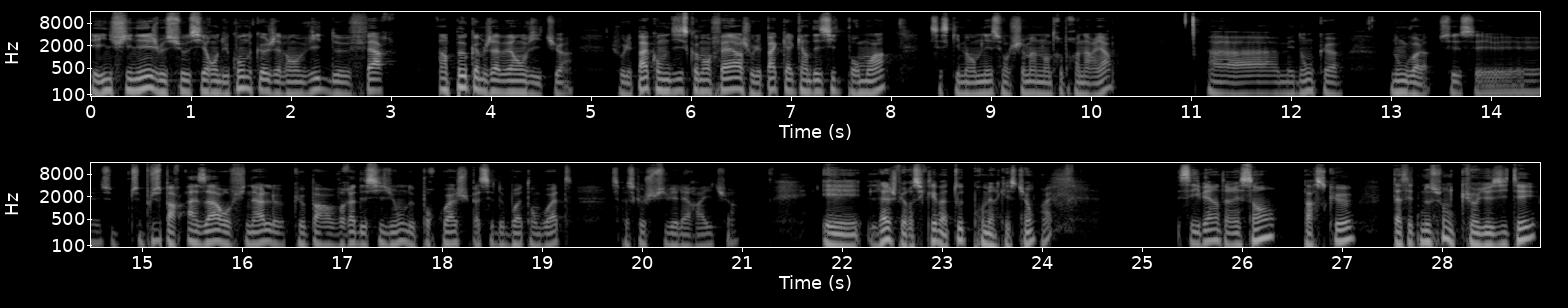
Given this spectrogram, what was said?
Et in fine, je me suis aussi rendu compte que j'avais envie de faire un peu comme j'avais envie, tu vois. Je voulais pas qu'on me dise comment faire, je voulais pas que quelqu'un décide pour moi. C'est ce qui m'a emmené sur le chemin de l'entrepreneuriat. Euh, mais donc, donc voilà, c'est plus par hasard au final que par vraie décision de pourquoi je suis passé de boîte en boîte. C'est parce que je suivais les rails, tu vois. Et là, je vais recycler ma toute première question. C'est hyper intéressant parce que tu as cette notion de curiosité,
